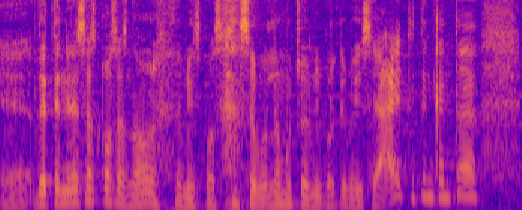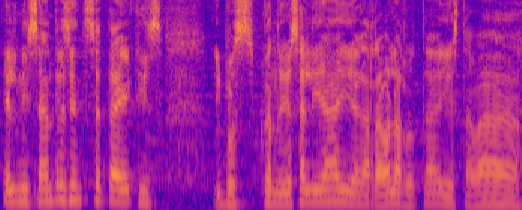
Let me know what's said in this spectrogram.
Eh, de tener esas cosas, ¿no? Mi esposa se burla mucho de mí porque me dice, ay, te, te encanta el Nissan 300ZX. Y pues cuando yo salía y agarraba la ruta y estaba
